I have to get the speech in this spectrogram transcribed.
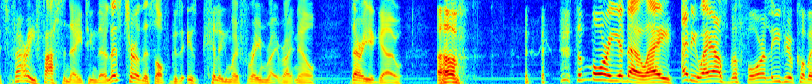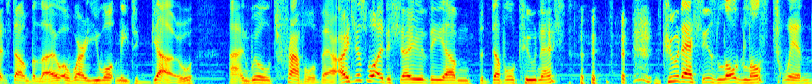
It's very fascinating, though. Let's turn this off, because it is killing my frame rate right now. There you go. Um... the more you know, eh? Anyway, as before, leave your comments down below of where you want me to go. Uh, and we'll travel there. I just wanted to show you the um, the double Kunesh. Kunesh's long lost twin.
